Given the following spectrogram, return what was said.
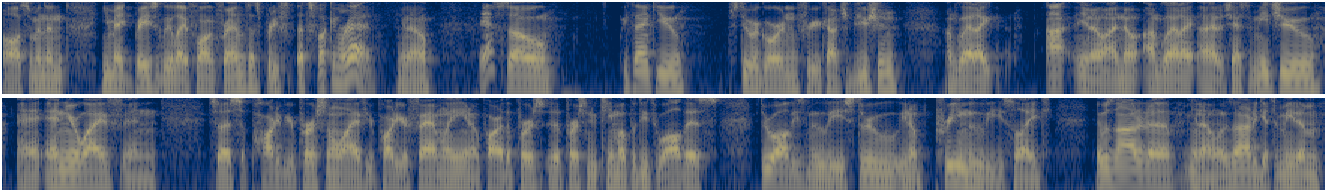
Awesome, and then you make basically lifelong friends. That's pretty. That's fucking rad, you know. Yeah. So we thank you, Stuart Gordon, for your contribution. I'm glad I, I you know, I know I'm glad I, I had a chance to meet you and, and your wife and so it's a part of your personal life. You're part of your family. You know, part of the person, the person who came up with you through all this, through all these movies, through you know pre-movies. Like it was an honor to, you know, it was an honor to get to meet him.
